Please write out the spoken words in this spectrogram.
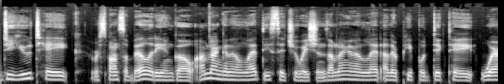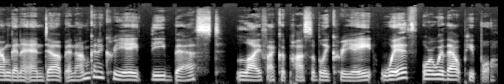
do you take responsibility and go, I'm not going to let these situations, I'm not going to let other people dictate where I'm going to end up, and I'm going to create the best life I could possibly create with or without people?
